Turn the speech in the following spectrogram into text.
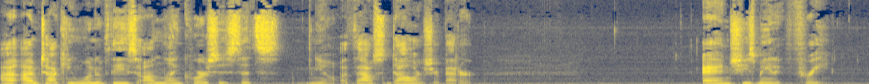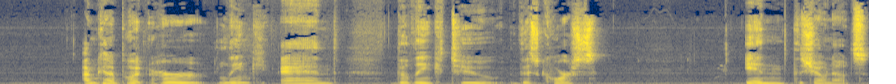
I, am talking one of these online courses that's, you know, a thousand dollars or better. And she's made it free. I'm going to put her link and the link to this course in the show notes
